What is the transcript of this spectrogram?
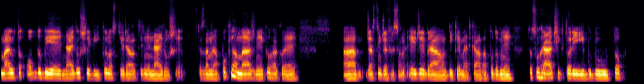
majú to obdobie najdlhšej výkonnosti relatívne najdlhšie. To znamená, pokiaľ máš niekoho, ako je Justin Jefferson, AJ Brown, DK Metcalf a podobne, to sú hráči, ktorí budú top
